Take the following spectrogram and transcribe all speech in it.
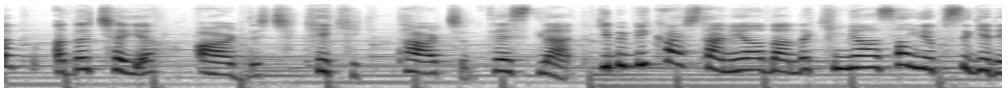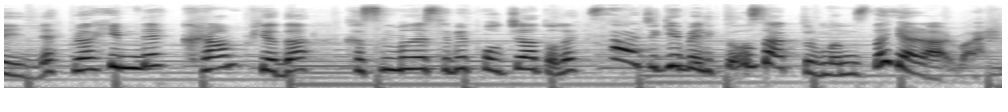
Bunlardan ada çayı, ardıç, kekik, tarçın, fesleğen gibi birkaç tane yağdan da kimyasal yapısı gereğiyle rahimde kramp ya da kasılmalara sebep olacağı dolayı sadece gebelikte uzak durmanızda yarar var.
